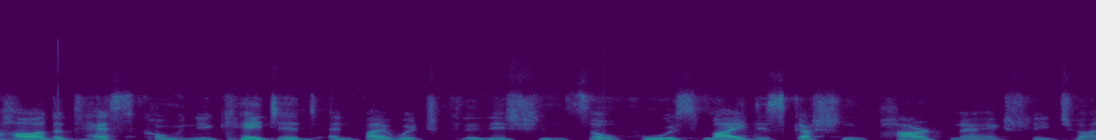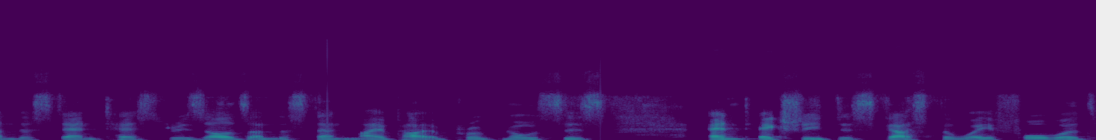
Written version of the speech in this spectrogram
how are the tests communicated and by which clinician? So who is my discussion partner actually to understand test results, understand my prognosis, and actually discuss the way forward?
